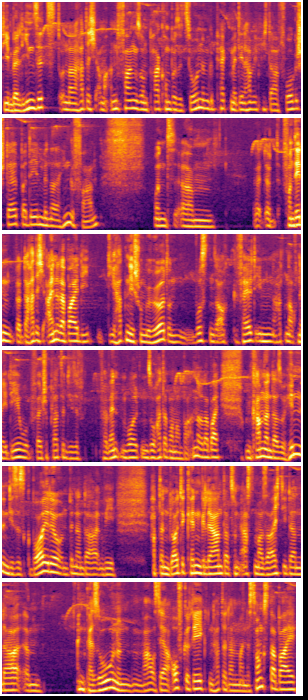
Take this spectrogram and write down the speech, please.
die in Berlin sitzt. Und dann hatte ich am Anfang so ein paar Kompositionen im Gepäck, mit denen habe ich mich da vorgestellt bei denen, bin da hingefahren. Und ähm, äh, von denen, da hatte ich eine dabei, die, die hatten die schon gehört und wussten sie auch, gefällt ihnen, hatten auch eine Idee, welche Platte diese verwenden wollten. So hatte aber noch ein paar andere dabei und kam dann da so hin in dieses Gebäude und bin dann da irgendwie, habe dann Leute kennengelernt. Da zum ersten Mal sah ich die dann da. Ähm, in Person und war auch sehr aufgeregt und hatte dann meine Songs dabei,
